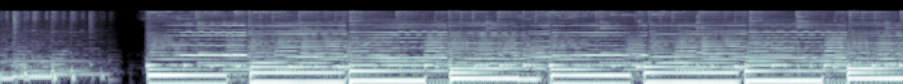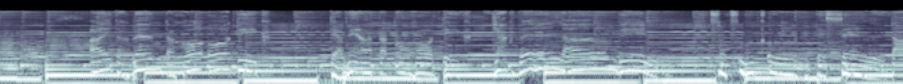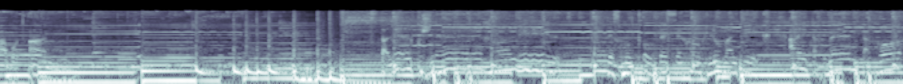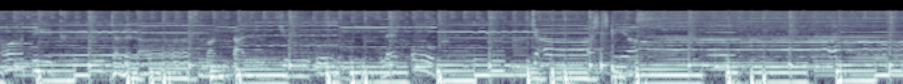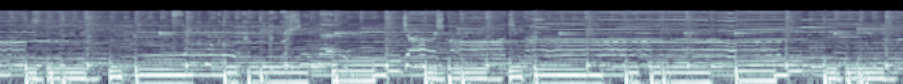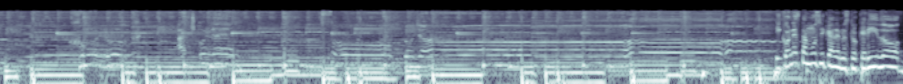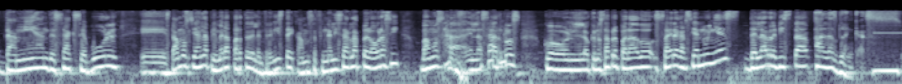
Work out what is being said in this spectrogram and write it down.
Esta música de nuestro querido Damián de Saxebul, eh, estamos ya en la primera parte de la entrevista y vamos a finalizarla, pero ahora sí, vamos a enlazarnos con lo que nos ha preparado Zaira García Núñez de la revista Alas Blancas.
